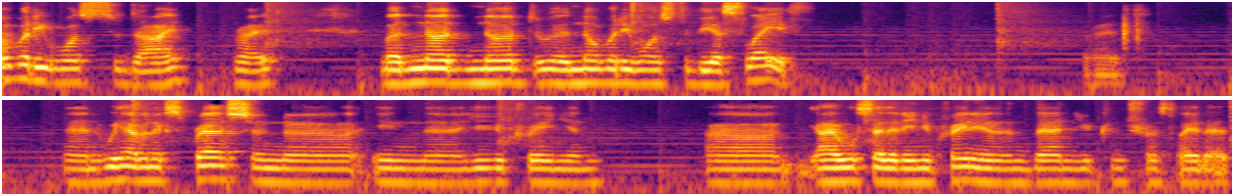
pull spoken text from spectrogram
Nobody wants to die, right? But not not uh, nobody wants to be a slave, right? And we have an expression uh, in uh, Ukrainian. Uh, I will say that in Ukrainian, and then you can translate it.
